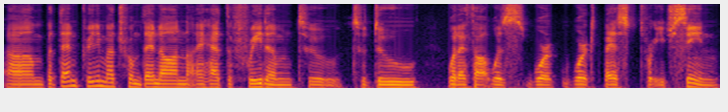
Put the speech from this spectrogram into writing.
Um, but then pretty much from then on, I had the freedom to to do what I thought was work worked best for each scene.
